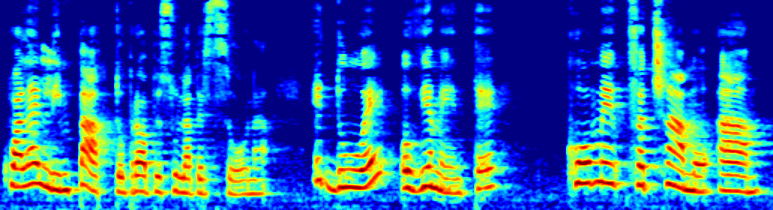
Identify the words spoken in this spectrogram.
qual è l'impatto proprio sulla persona e due, ovviamente, come facciamo a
